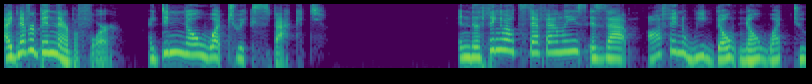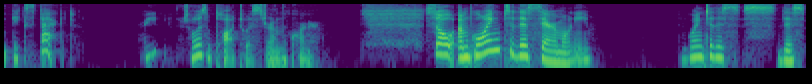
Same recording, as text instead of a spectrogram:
I'd never been there before. I didn't know what to expect. And the thing about step families is that often we don't know what to expect, right? There's always a plot twist around the corner. So I'm going to this ceremony. I'm going to this this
